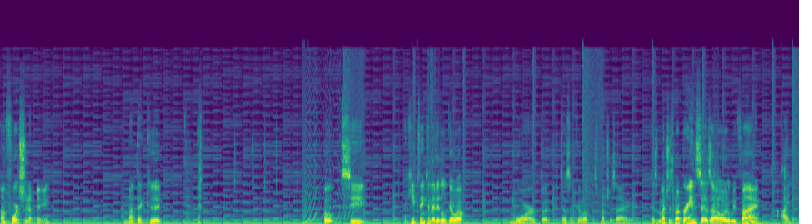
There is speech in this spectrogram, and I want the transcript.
Unfortunately, I'm not that good. Oh, see, I keep thinking that it'll go up more, but it doesn't go up as much as I, as much as my brain says. Oh, it'll be fine. I know,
